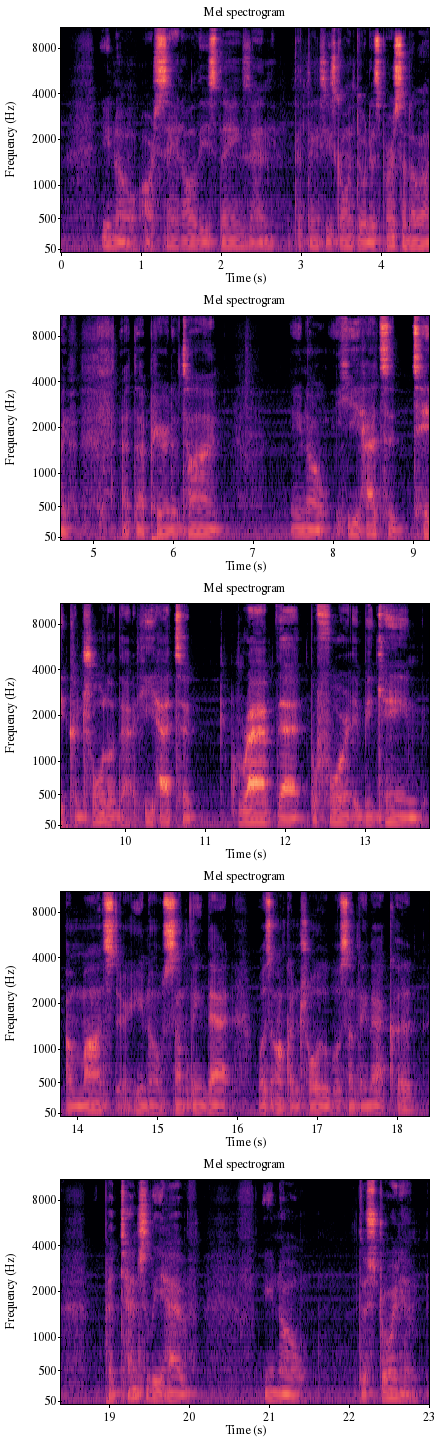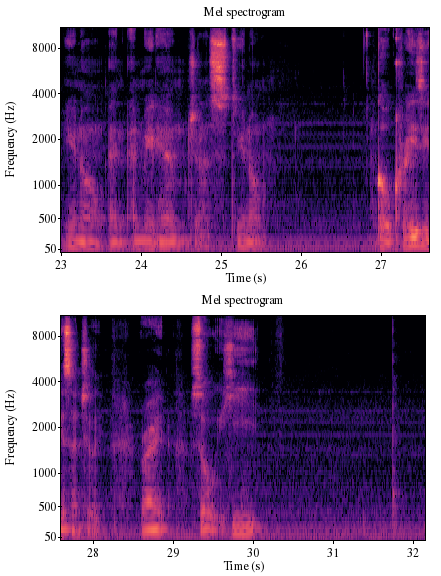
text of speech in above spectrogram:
you know, are saying all these things and the things he's going through in his personal life at that period of time. You know, he had to take control of that. He had to grab that before it became a monster, you know, something that was uncontrollable, something that could potentially have, you know, destroyed him, you know, and, and made him just, you know, go crazy essentially, right? So he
